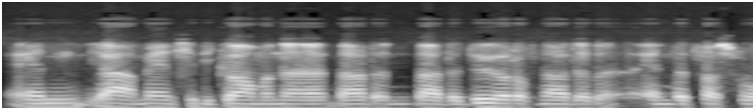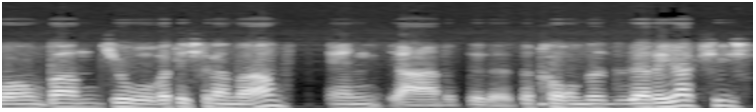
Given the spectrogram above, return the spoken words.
En ja, mensen die kwamen naar, de, naar de deur of naar de. En dat was gewoon van, joh, wat is er aan de hand? En ja, de, de gewoon de, de reacties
